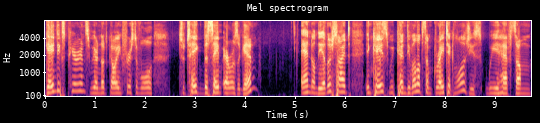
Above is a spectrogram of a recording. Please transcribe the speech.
gained experience, we are not going first of all to take the same errors again and on the other side in case we can develop some great technologies we have some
